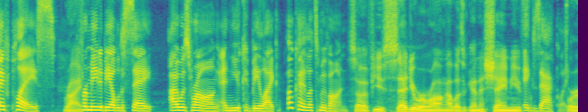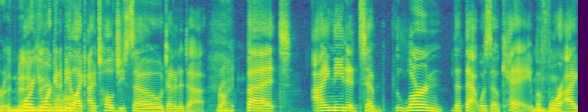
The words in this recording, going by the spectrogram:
safe place Right. for me to be able to say I was wrong, and you could be like, okay, let's move on. So if you said you were wrong, I wasn't going to shame you for, Exactly. for admitting or you weren't going to be like, I told you so, da da da da. Right. But I needed to learn that that was okay Mm-hmm. before I.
